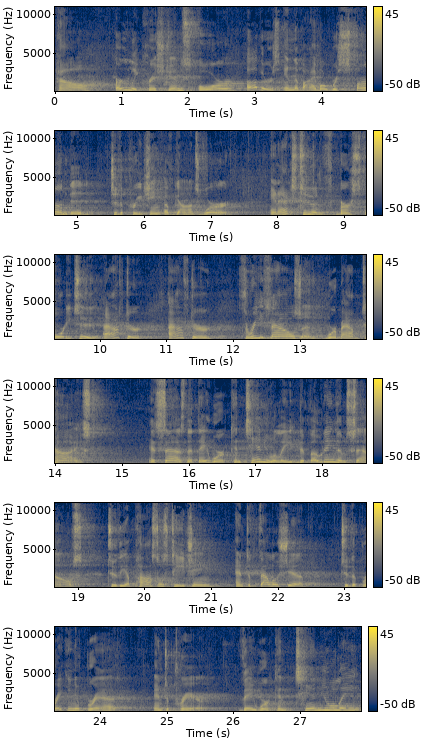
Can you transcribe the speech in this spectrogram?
how early Christians or others in the Bible responded to the preaching of God's Word. In Acts 2 and verse 42, after, after 3,000 were baptized, it says that they were continually devoting themselves to the apostles' teaching and to fellowship, to the breaking of bread, and to prayer. They were continually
